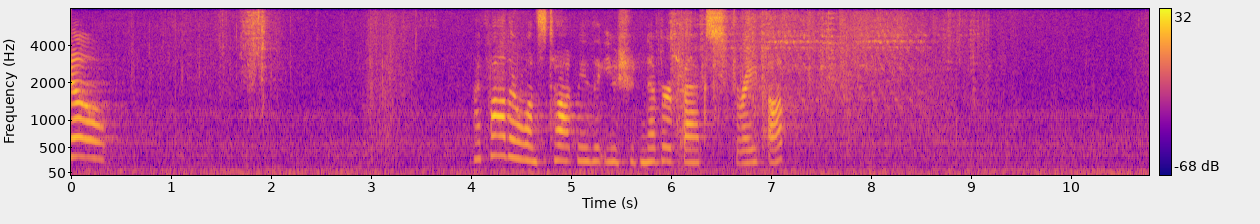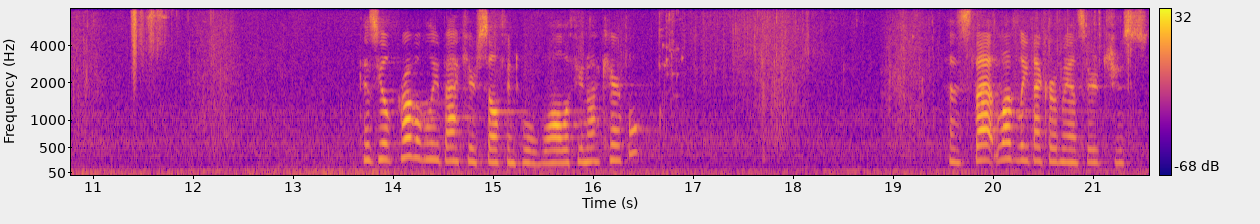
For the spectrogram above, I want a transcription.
know, my father once taught me that you should never back straight up. Because you'll probably back yourself into a wall if you're not careful. As that lovely necromancer just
